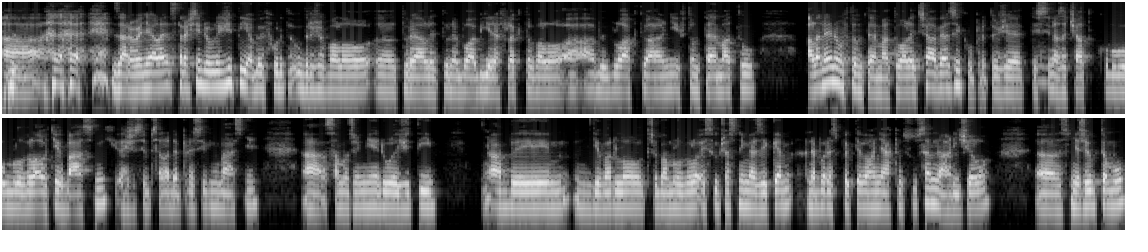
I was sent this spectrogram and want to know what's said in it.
A zároveň ale strašně důležitý, aby furt udržovalo eh, tu realitu nebo aby ji reflektovalo a aby bylo aktuální i v tom tématu, ale nejenom v tom tématu, ale třeba v jazyku, protože ty si na začátku mluvila o těch básních, že si psala depresivní básně a samozřejmě je důležitý aby divadlo třeba mluvilo i současným jazykem, nebo respektive ho nějakým způsobem nahlíželo. Uh, směřuju k tomu,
